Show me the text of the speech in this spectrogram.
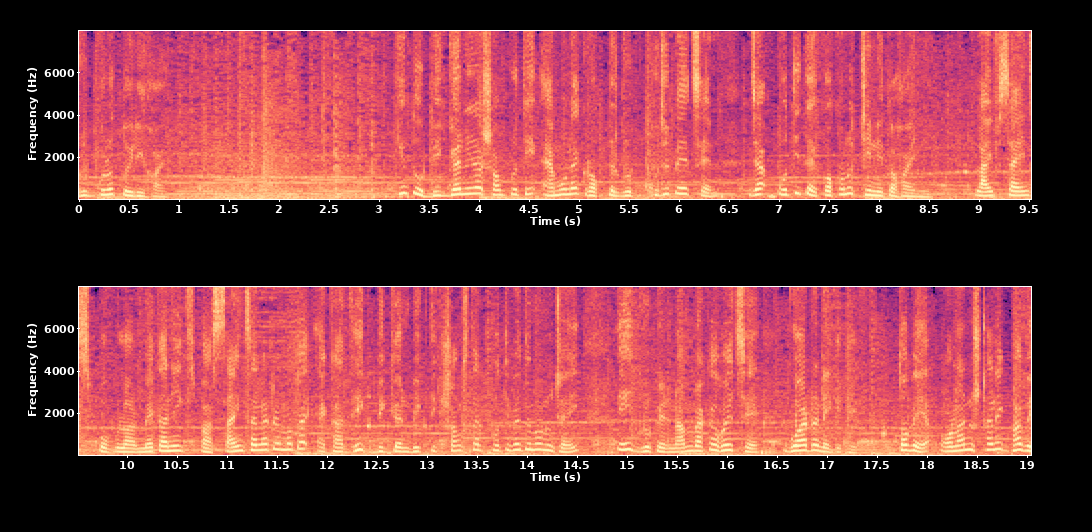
গ্রুপগুলো তৈরি হয়। কিন্তু বিজ্ঞানীরা সম্প্রতি এমন এক রক্তের গ্রুপ খুঁজে পেয়েছেন যা অতীতে কখনো চিহ্নিত হয়নি। লাইফ সায়েন্স পপুলার মেকানিক্স বা সায়েন্স অ্যালার্টের মতো একাধিক বিজ্ঞান ভিত্তিক সংস্থার প্রতিবেদন অনুযায়ী এই গ্রুপের নাম রাখা হয়েছে গুয়াডা নেগেটিভ তবে অনানুষ্ঠানিকভাবে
